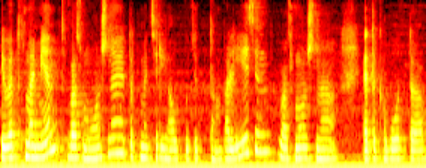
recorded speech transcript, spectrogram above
И в этот момент, возможно, этот материал будет там полезен, возможно, это кого-то,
